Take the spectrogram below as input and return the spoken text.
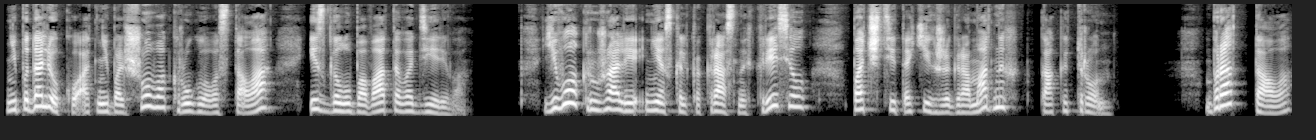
неподалеку от небольшого круглого стола из голубоватого дерева. Его окружали несколько красных кресел, почти таких же громадных, как и трон. Брат Тала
